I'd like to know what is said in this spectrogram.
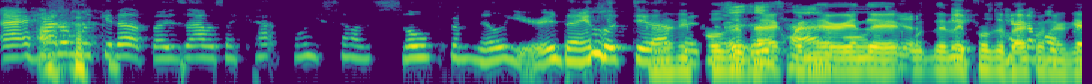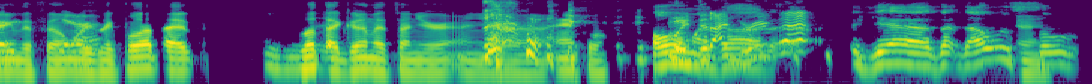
I had to look it up because I was like, that voice sounds so familiar. And then I looked it And up. then he and- pulls It- it back it's when they're in Hannibal. the. Then they It's pulls it back when they're getting the Buress, film. Where he's like, pull out that, Mhm. pull that gun that's on your on your uh, ankle. Oh Wait, my did god! I dream that? Yeah, that that was Yeah. so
